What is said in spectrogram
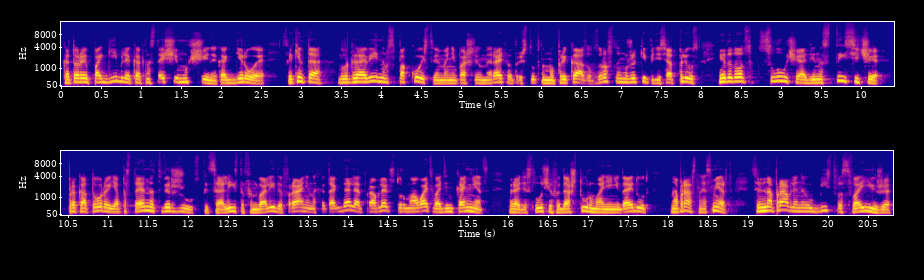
которые погибли как настоящие мужчины, как герои. С каким-то благоговейным спокойствием они пошли умирать по преступному приказу. Взрослые мужики 50+. И это тот случай, один из тысячи, про который я постоянно твержу. Специалистов, инвалидов, раненых и так далее отправляют штурмовать в один конец. Ради случаев и до штурма они не дойдут. Напрасная смерть. Целенаправленное убийство своих же.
